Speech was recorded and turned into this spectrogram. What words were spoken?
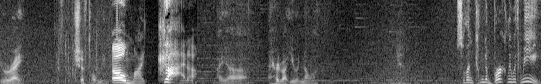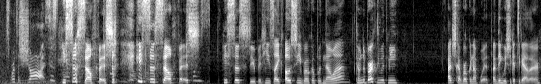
You were right. Should have told me. oh my god. I, uh, I heard about you and Noah. So then come to Berkeley with me. It's worth a shot. He's so selfish. He's so selfish. He's so stupid. He's like, oh, so you broke up with Noah? Come to Berkeley with me. I just got broken up with. I think we should get together.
